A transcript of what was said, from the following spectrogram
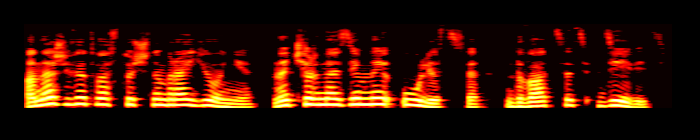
она живет в Восточном районе, на Черноземной улице, 29.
